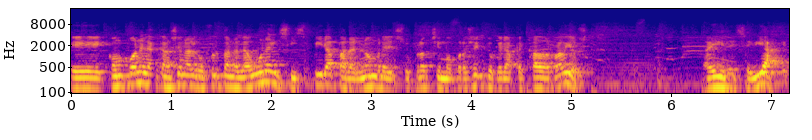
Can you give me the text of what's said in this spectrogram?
eh, compone la canción Algo Fruta en la Laguna y se inspira para el nombre de su próximo proyecto que era Pescado Rabioso. Ahí, de ese viaje.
